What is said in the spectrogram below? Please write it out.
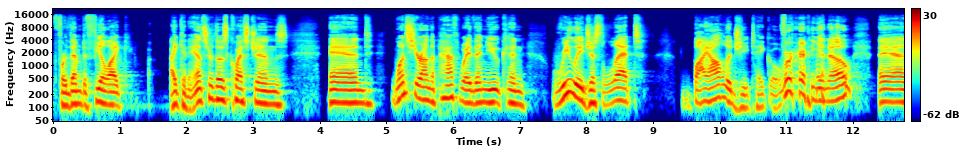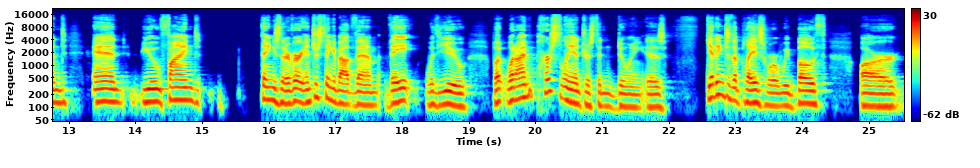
for them to feel like I can answer those questions. And once you're on the pathway, then you can really just let biology take over, you know? and and you find things that are very interesting about them, they with you. But what I'm personally interested in doing is getting to the place where we both are,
